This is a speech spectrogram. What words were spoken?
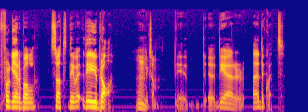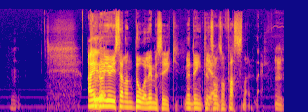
forgettable, så att det, det är ju bra. Mm. Liksom. Det, det, det är adequate. Mm. Nej, Men de gör ju sällan dålig musik, men det är inte en Ja. sån som fastnar. Mm.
